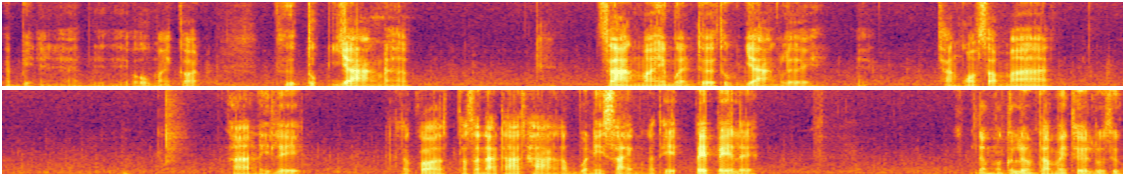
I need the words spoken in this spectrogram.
habit and habit oh my god คือทุกอย่างนะครับ สร้างมาให้เหมือนเธอทุกอย่างเลยทั้งความสามารถงานอดิเรกแล้วก็ลักษณะท่าทางอบวนนิสัยเหมือนกับเป๊ะๆเลย แล้วมันก็เริ่มทำให้เธอรู้สึก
